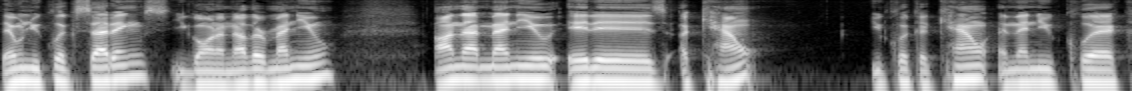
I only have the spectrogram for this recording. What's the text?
Then when you click settings, you go on another menu. On that menu, it is account. You click account and then you click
